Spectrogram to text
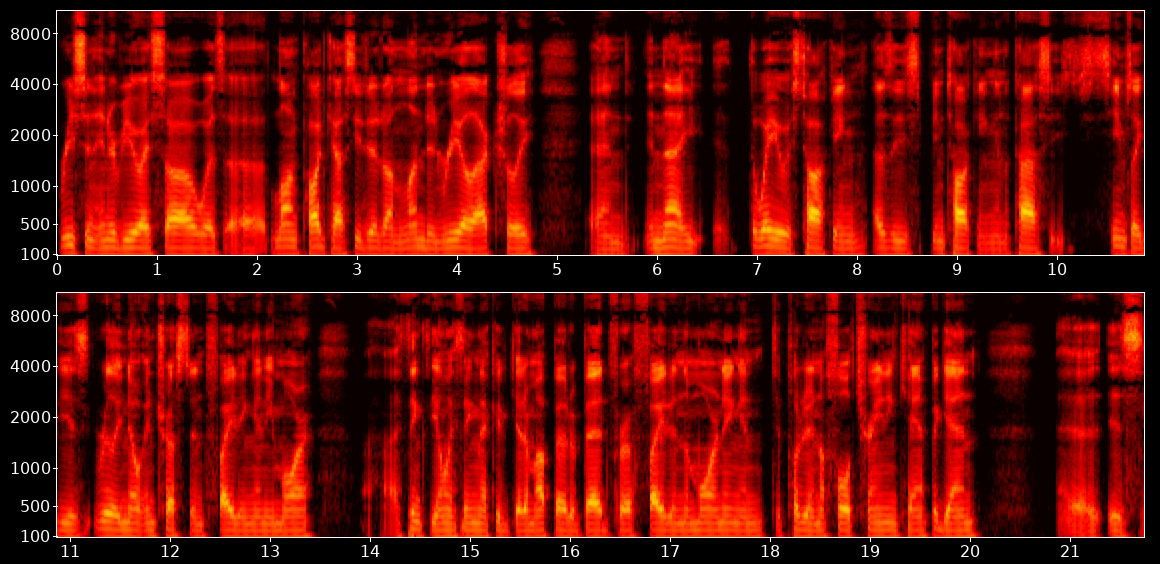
recent interview I saw was a long podcast he did on London Real, actually and in that, he, the way he was talking, as he's been talking in the past, he seems like he has really no interest in fighting anymore. I think the only thing that could get him up out of bed for a fight in the morning and to put in a full training camp again uh, is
